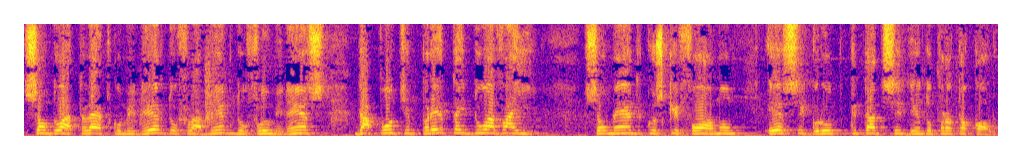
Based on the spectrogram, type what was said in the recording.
São do Atlético Mineiro, do Flamengo, do Fluminense, da Ponte Preta e do Havaí são médicos que formam esse grupo que está decidindo o protocolo.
